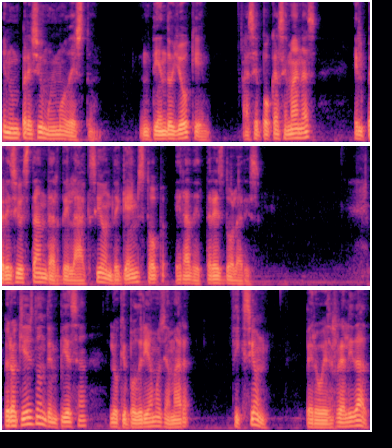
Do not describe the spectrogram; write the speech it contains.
en un precio muy modesto. Entiendo yo que hace pocas semanas el precio estándar de la acción de GameStop era de 3 dólares. Pero aquí es donde empieza lo que podríamos llamar ficción, pero es realidad.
